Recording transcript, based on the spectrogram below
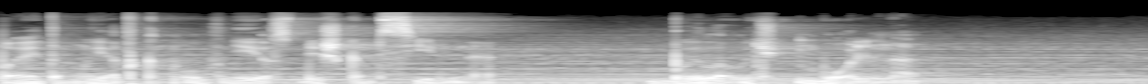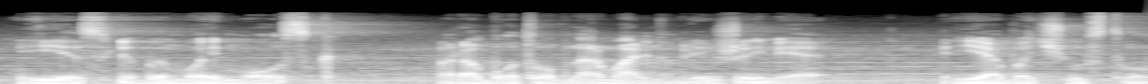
Поэтому я ткнул в нее слишком сильно. Было очень больно. Если бы мой мозг работал в нормальном режиме, я бы чувствовал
